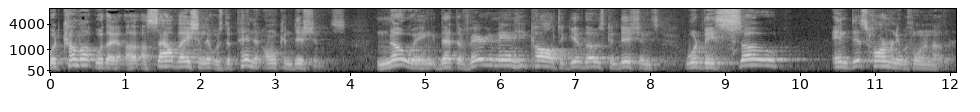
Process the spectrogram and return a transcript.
would come up with a, a, a, salvation that was dependent on conditions, knowing that the very man he called to give those conditions would be so in disharmony with one another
